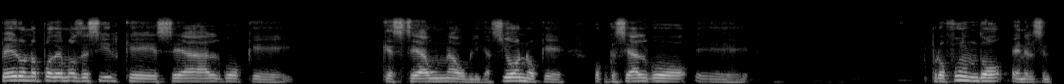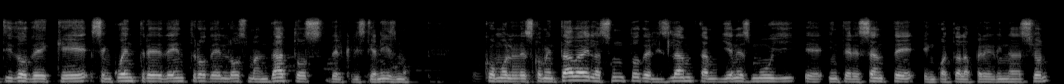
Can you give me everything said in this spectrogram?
pero no podemos decir que sea algo que, que sea una obligación o que, o que sea algo profundo en el sentido de que se encuentre dentro de los mandatos del cristianismo como les comentaba, el asunto del Islam también es muy eh, interesante en cuanto a la peregrinación,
